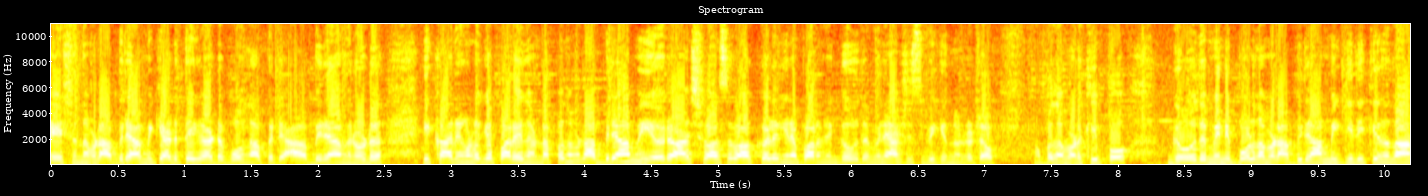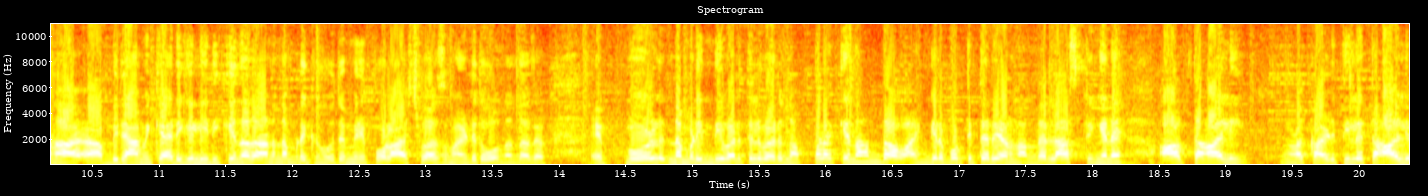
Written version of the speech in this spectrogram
ശേഷം നമ്മുടെ അഭിരാമിക്ക് അടുത്തേക്കായിട്ട് പോകുന്നു. അപ്പം അഭിരാമിനോട് ഈ കാര്യങ്ങളൊക്കെ പറയുന്നുണ്ട്. അപ്പോൾ നമ്മുടെ അഭിരാമി ഒരു ആശ്വാസ വാക്കുകൾ ഇങ്ങനെ പറഞ്ഞ് ഗൗതമിനെ ആശ്വസിപ്പിക്കുന്നുണ്ട് കേട്ടോ അപ്പോൾ നമുക്കിപ്പോൾ ഗൗതമിന് ഇപ്പോൾ നമ്മുടെ അഭിരാമിക്ക് ഇരിക്കുന്നതാണ് അഭിരാമിക്ക് അരികിൽ ഇരിക്കുന്നതാണ് നമ്മുടെ ഗൗതമിന് ഇപ്പോൾ ആശ്വാസമായിട്ട് തോന്നുന്നത്. എപ്പോൾ നമ്മുടെ ഇന്ത്യവരത്തിൽ വരുന്നു അപ്പോഴൊക്കെ നന്ദ ഭയങ്കര പൊട്ടിത്തെറിയാണ്. നന്ദ ലാസ്റ്റ് ഇങ്ങനെ ആ താലി ആ കഴുത്തിലെ താലി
